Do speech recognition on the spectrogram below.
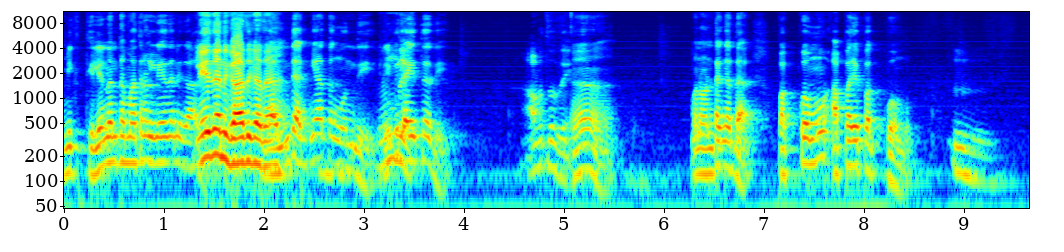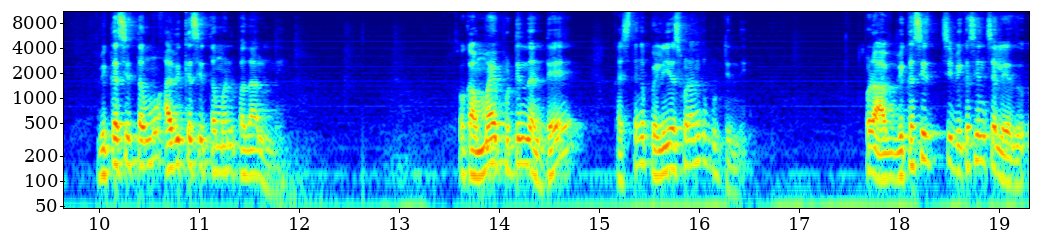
మీకు తెలియనంత మాత్రం లేదని కాదు. లేదని కాదు కదా. ఉంది అజ్ఞాతంగా ఉంది. రివీల్ అవుతుంది. అవుతుంది. మనం అంటాం కదా పక్వము అపరిపక్వము. వికసితము అవికసితము అనే పదాలు ఉన్నాయి. ఒక అమ్మాయి పుట్టిందంటే ఖచ్చితంగా పెళ్ళి చేసుకోవడానికి పుట్టింది. ఇప్పుడు ఆ వికసించి వికసించలేదు.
